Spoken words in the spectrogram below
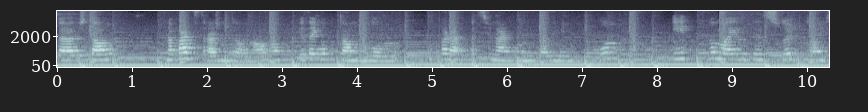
uh, estão na parte de trás do telemóvel. Eu tenho o botão volume para adicionar volume para diminuir o volume e no meio desses dois botões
